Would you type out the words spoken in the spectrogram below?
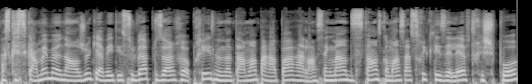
parce que c'est quand même un enjeu qui avait été soulevé à plusieurs reprises, notamment par rapport à l'enseignement à distance. Comment s'assurer que les élèves trichent pas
